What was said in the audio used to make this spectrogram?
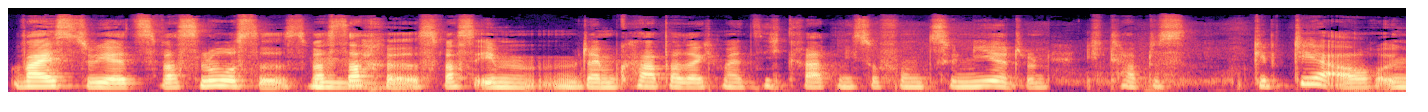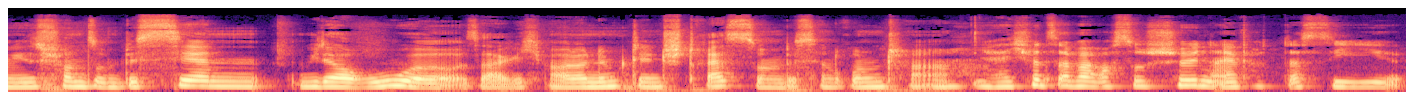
weißt du jetzt, was los ist, was mhm. Sache ist, was eben mit deinem Körper, sag ich mal, jetzt nicht gerade nicht so funktioniert und ich glaube, das gibt dir auch irgendwie schon so ein bisschen wieder Ruhe, sage ich mal, oder nimmt den Stress so ein bisschen runter. Ja, ich finde es aber auch so schön einfach, dass sie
